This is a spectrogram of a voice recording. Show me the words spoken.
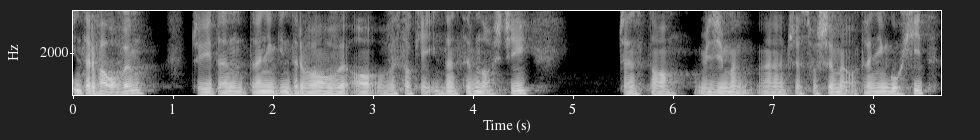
interwałowym, czyli ten trening interwałowy o wysokiej intensywności. Często widzimy e, czy słyszymy o treningu HIT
